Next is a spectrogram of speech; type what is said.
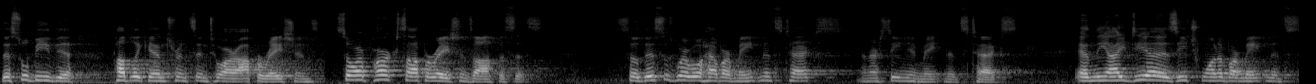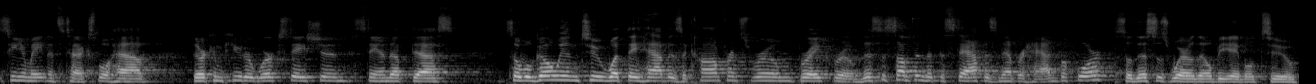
This will be the public entrance into our operations. So our parks operations offices. So this is where we'll have our maintenance techs and our senior maintenance techs. And the idea is each one of our maintenance, senior maintenance techs will have their computer workstation, stand-up desk, so we'll go into what they have as a conference room, break room. This is something that the staff has never had before. So this is where they'll be able to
